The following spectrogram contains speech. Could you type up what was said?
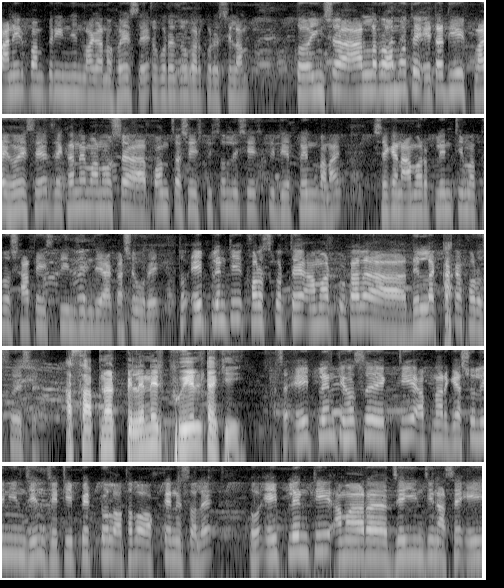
পানির পাম্পের ইঞ্জিন লাগানো হয়েছে। করে জোগাড় করেছিলাম। তো ইনশা আল্লাহ রহমতে এটা দিয়েই ফ্লাই হয়েছে। যেখানে মানুষ পঞ্চাশ এইচপি চল্লিশ এইচপি দিয়ে প্লেন বানায়, সেখানে আমার প্লেনটি মাত্র সাত এইচপি ইঞ্জিন দিয়ে আকাশে উড়ে। তো এই প্লেনটি খরচ করতে আমার টোটাল দেড় লাখ টাকা খরচ হয়েছে। আচ্ছা আপনার প্লেনের ফুয়েলটা কি? আচ্ছা এই প্লেনটি হচ্ছে একটি আপনার গ্যাসোলিন ইঞ্জিন যেটি পেট্রোল অথবা অকটেনে চলে। তো এই প্লেনটি আমার যে ইঞ্জিন আছে এই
